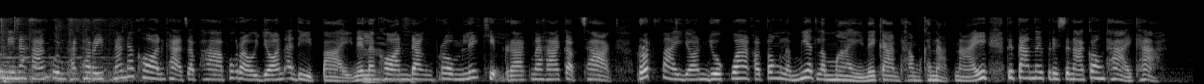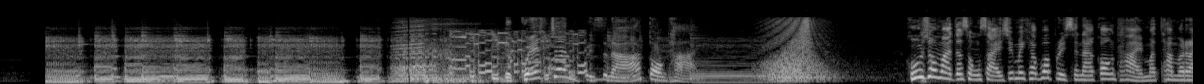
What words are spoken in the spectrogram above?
วงนี้นะคะ คุณพัทริศนันทครค่ะจะพาพวกเราย้อนอดีตไป ในละครดังพรหมลิขิตรักนะคะ กับฉากรถไฟย้อนยุคว่าเขาต้องละเมียดละไมในการทำขนาดไหน ติดตามในปริศนากองถ่ายค่ะ The Question ปริศนากองถ่าย คุณผู้ชมอาจจะสงสัยใช่ไหมครับว่าปริศนากองถ่ายมาทำอะไร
